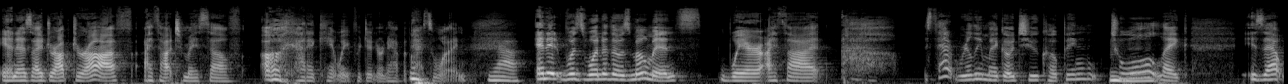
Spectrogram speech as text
and as I dropped her off, I thought to myself, oh God, I can't wait for dinner to have a glass of wine. Yeah. And it was one of those moments where I thought, oh, is that really my go to coping tool? Mm-hmm. Like, is that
